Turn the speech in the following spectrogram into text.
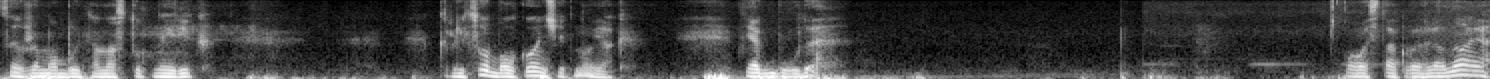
це вже, мабуть, на наступний рік. Крильцо, балкончик, ну як, як буде. Ось так виглядає.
